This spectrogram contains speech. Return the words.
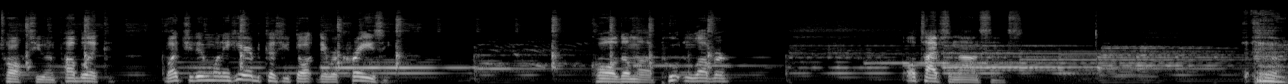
talk to you in public, but you didn't want to hear because you thought they were crazy. Called them a Putin lover. All types of nonsense.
